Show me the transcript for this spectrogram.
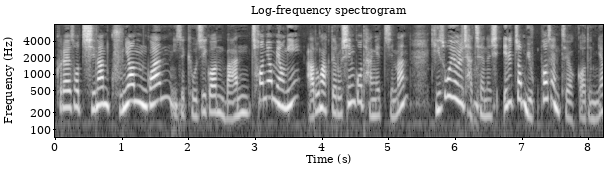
그래서 지난 9년간 이제 교직원 만 천여 명이 아동학대로 신고당했지만 기소율 자체는 1.6%였거든요.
